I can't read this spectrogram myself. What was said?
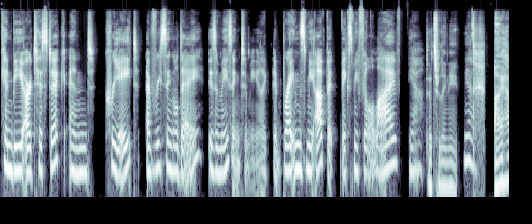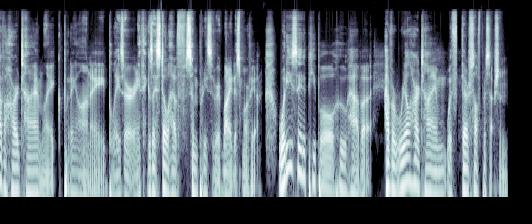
can be artistic and create every single day is amazing to me. Like it brightens me up, it makes me feel alive. Yeah. That's really neat. Yeah. I have a hard time like putting on a blazer or anything because I still have some pretty severe body dysmorphia. What do you say to people who have a have a real hard time with their self-perception?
